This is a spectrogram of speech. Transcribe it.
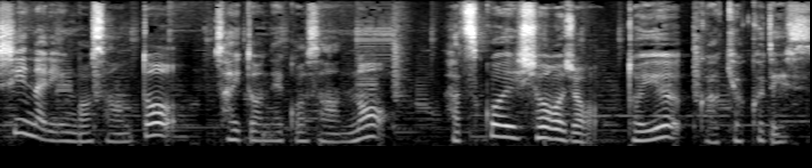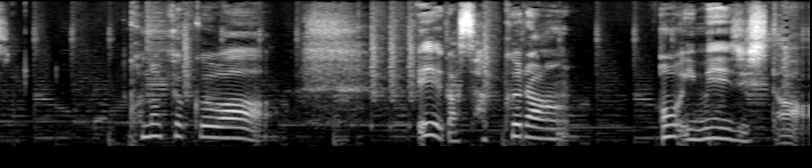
椎名林檎さんと斎藤猫さんの「初恋少女」という楽曲ですこの曲は映画「さくらん」をイメージした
